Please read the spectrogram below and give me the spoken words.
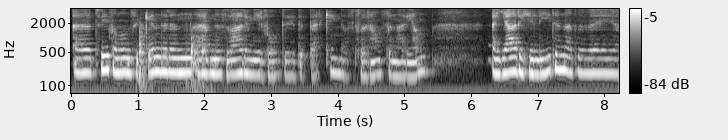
Eh, twee van onze kinderen hebben een zware meervoudige beperking, dat is Florence en Ariane. En jaren geleden hebben wij eh,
